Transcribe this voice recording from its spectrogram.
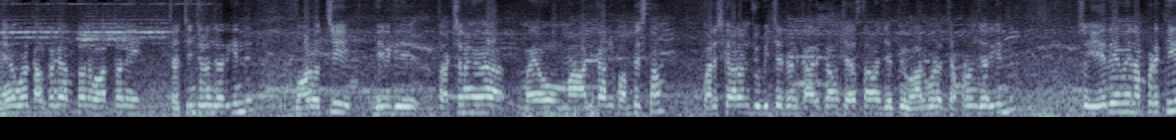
నేను కూడా కలెక్టర్ గారితో వారితో చర్చించడం జరిగింది. వారు వచ్చి దీనికి తక్షణంగా మేము మా అధికారులు పంపిస్తాం. పరిష్కారం చూపించేటువంటి కార్యక్రమం చేస్తామని చెప్పి వారు కూడా చెప్పడం జరిగింది. సో ఏదేమైనప్పటికీ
